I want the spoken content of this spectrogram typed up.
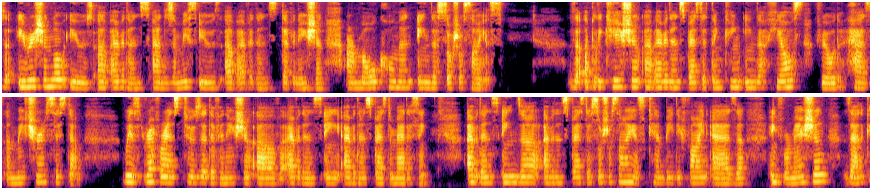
the irrational use of evidence and the misuse of evidence definition are more common in the social science. The application of evidence-based thinking in the health field has a mature system. With reference to the definition of evidence in evidence-based medicine, evidence in the evidence-based social science can be defined as information that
